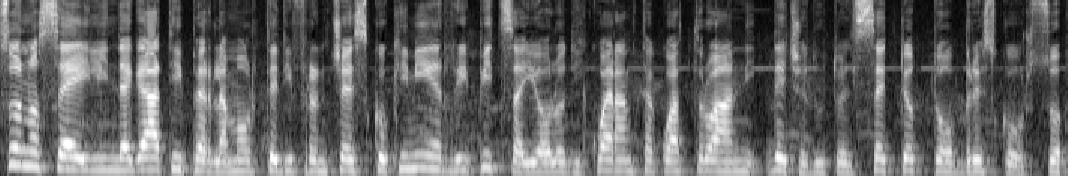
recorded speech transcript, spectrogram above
Sono sei gli indagati per la morte di Francesco Chimirri, pizzaiolo di 44 anni, deceduto il 7 ottobre scorso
